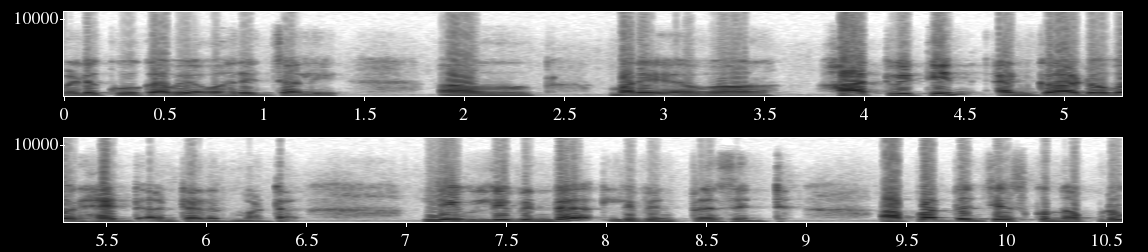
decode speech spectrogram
మెళకుగా వ్యవహరించాలి. మరి heart within and God overhead అంటాడనమాట. Live live in the living present అపార్థం చేసుకున్నప్పుడు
